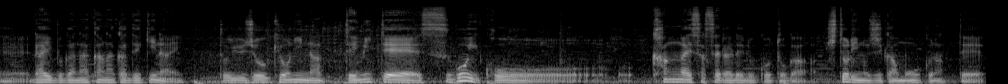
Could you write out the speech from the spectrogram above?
えー、ライブがなかなかできないという状況になってみてすごいこう考えさせられることが一人の時間も多くなって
